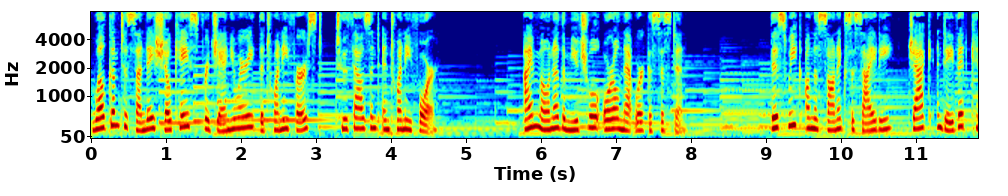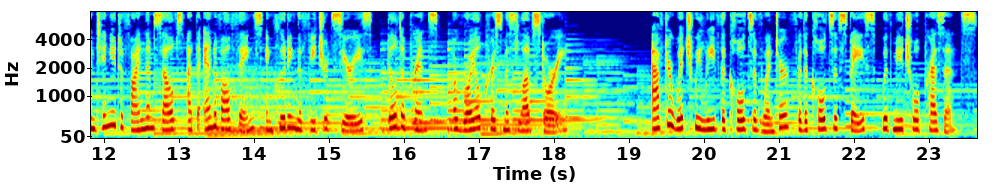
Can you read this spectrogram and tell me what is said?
Welcome to Sunday Showcase for January the 21st, 2024. I'm Mona, the Mutual Oral Network Assistant. This week on the Sonic Society, Jack and David continue to find themselves at the end of all things, including the featured series, Build a Prince, a royal Christmas love story. After which we leave the colds of winter for the colds of space with Mutual Presents.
